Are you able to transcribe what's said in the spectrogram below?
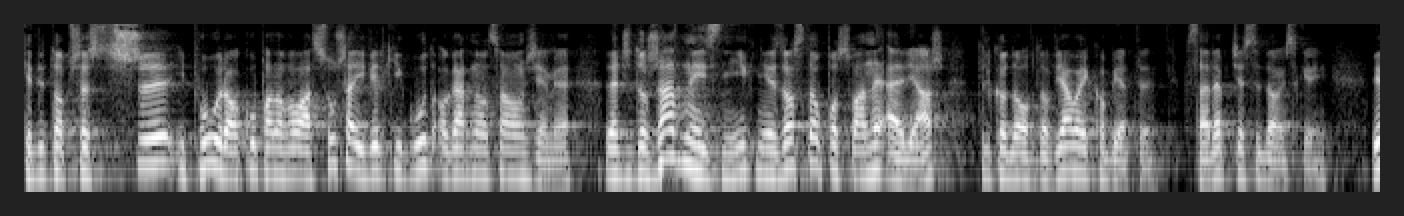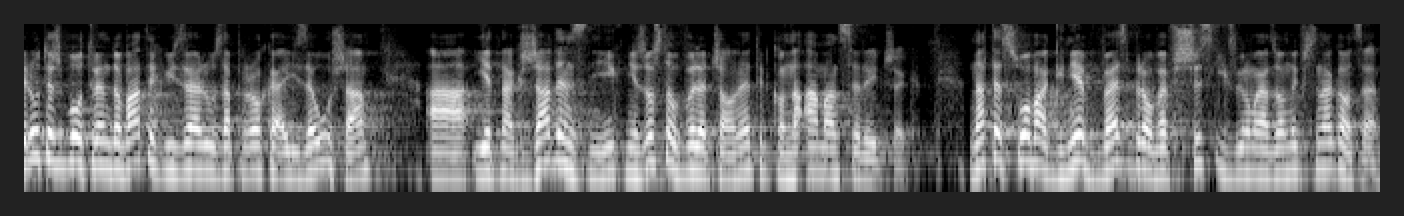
kiedy to przez trzy i pół roku panowała susza i wielki głód ogarnął całą ziemię. Lecz do żadnej z nich nie został posłany Eliasz, tylko do owdowiałej kobiety w Sarepcie Sydońskiej. Wielu też było trędowatych w Izraelu za proroka Elizeusza, a jednak żaden z nich nie został wyleczony, tylko Naaman Syryjczyk. Na te słowa gniew wezbrał we wszystkich zgromadzonych w synagodze.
